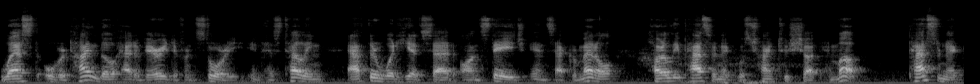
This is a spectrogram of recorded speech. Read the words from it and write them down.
West, over time, though, had a very different story. In his telling, after what he had said on stage in Sacramento, Harley Pasternak was trying to shut him up. Pasternak,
